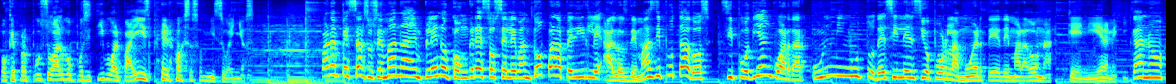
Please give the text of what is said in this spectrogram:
o que propuso algo positivo al país, pero esos son mis sueños. Para empezar su semana en pleno Congreso se levantó para pedirle a los demás diputados si podían guardar un minuto de silencio por la muerte de Maradona, que ni era mexicano,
